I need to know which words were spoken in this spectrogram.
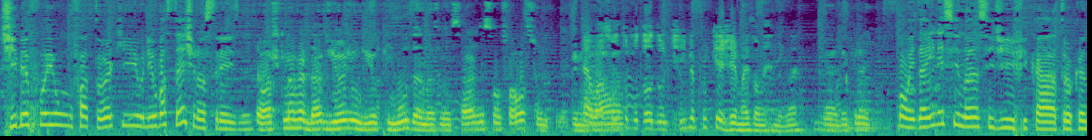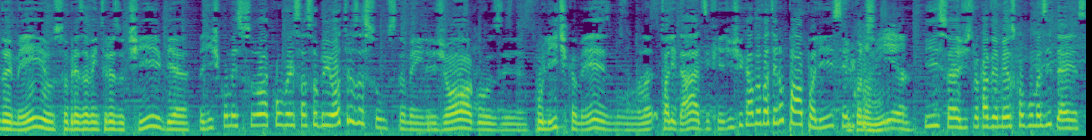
Tibia foi um fator que uniu bastante nós três, né? Eu acho que na verdade hoje em dia o que muda nas mensagens são só o assunto. Né? É, o assunto mudou do Tibia pro QG, mais ou menos, né? É, bem por aí. Bom, e daí nesse lance de ficar trocando e-mails sobre as aventuras do Tibia, a gente começou a conversar sobre outros assuntos também, né? Jogos, eh, política mesmo, atualidades, enfim, a gente ficava batendo papo ali, sempre com- Economia. Isso, é, a gente trocava e-mails com algumas ideias.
